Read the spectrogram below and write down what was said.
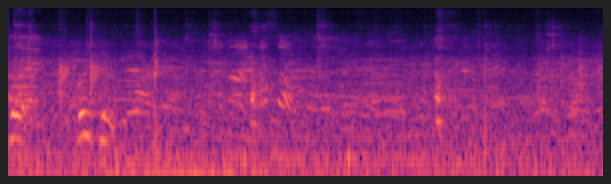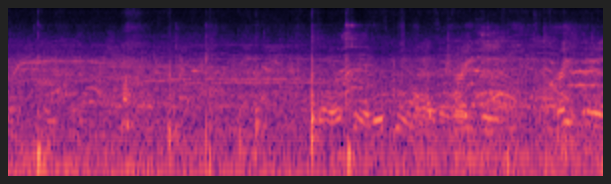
That's it. Thank you. Come on, hustle. That's crazy. Crazy.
